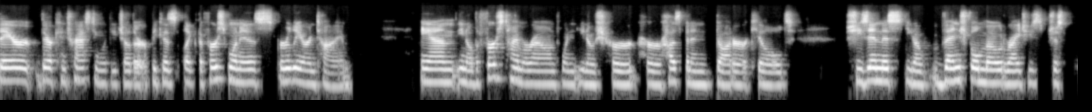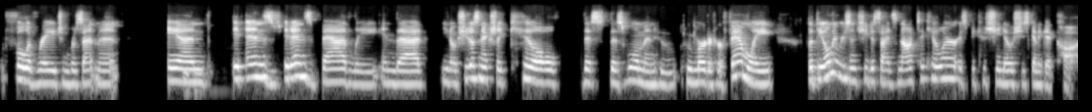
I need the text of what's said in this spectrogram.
they're they're contrasting with each other because like the first one is earlier in time. And you know the first time around when you know her her husband and daughter are killed she's in this you know vengeful mode right? She's just full of rage and resentment. And mm-hmm. it ends it ends badly in that you know she doesn't actually kill this this woman who who murdered her family. But the only reason she decides not to kill her is because she knows she's going to get caught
